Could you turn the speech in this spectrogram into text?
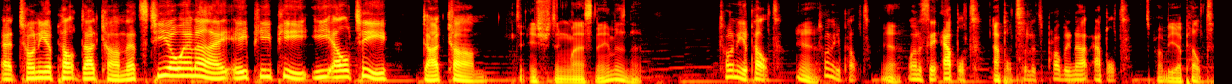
at toniappelt.com. That's T O N I A P P E L T.com. It's an interesting last name, isn't it? Toni Appelt. Yeah. Toni Appelt. Yeah. I want to say Appelt, Appelt. but it's probably not Appelt. It's probably a pelt.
